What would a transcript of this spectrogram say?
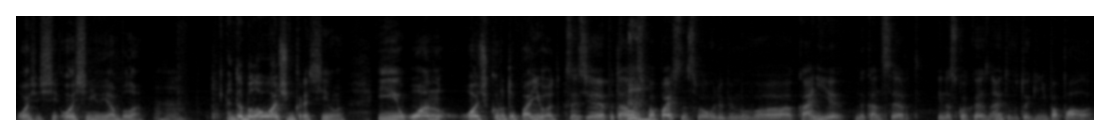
Осень, осенью я была. Uh-huh. Это было очень красиво. И он очень круто поет. Кстати, я пыталась попасть на своего любимого Канье на концерт. И, насколько я знаю, ты в итоге не попала.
